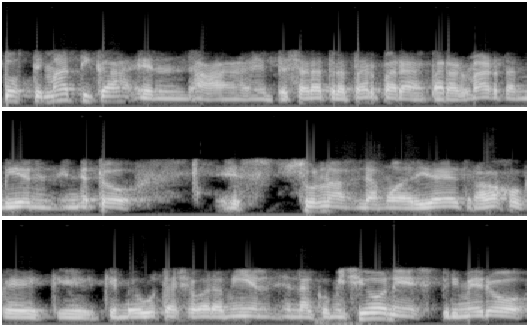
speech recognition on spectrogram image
dos temáticas en a empezar a tratar para, para armar también en esto es, son las la modalidades de trabajo que, que, me gusta llevar a mí en, la comisión es primero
